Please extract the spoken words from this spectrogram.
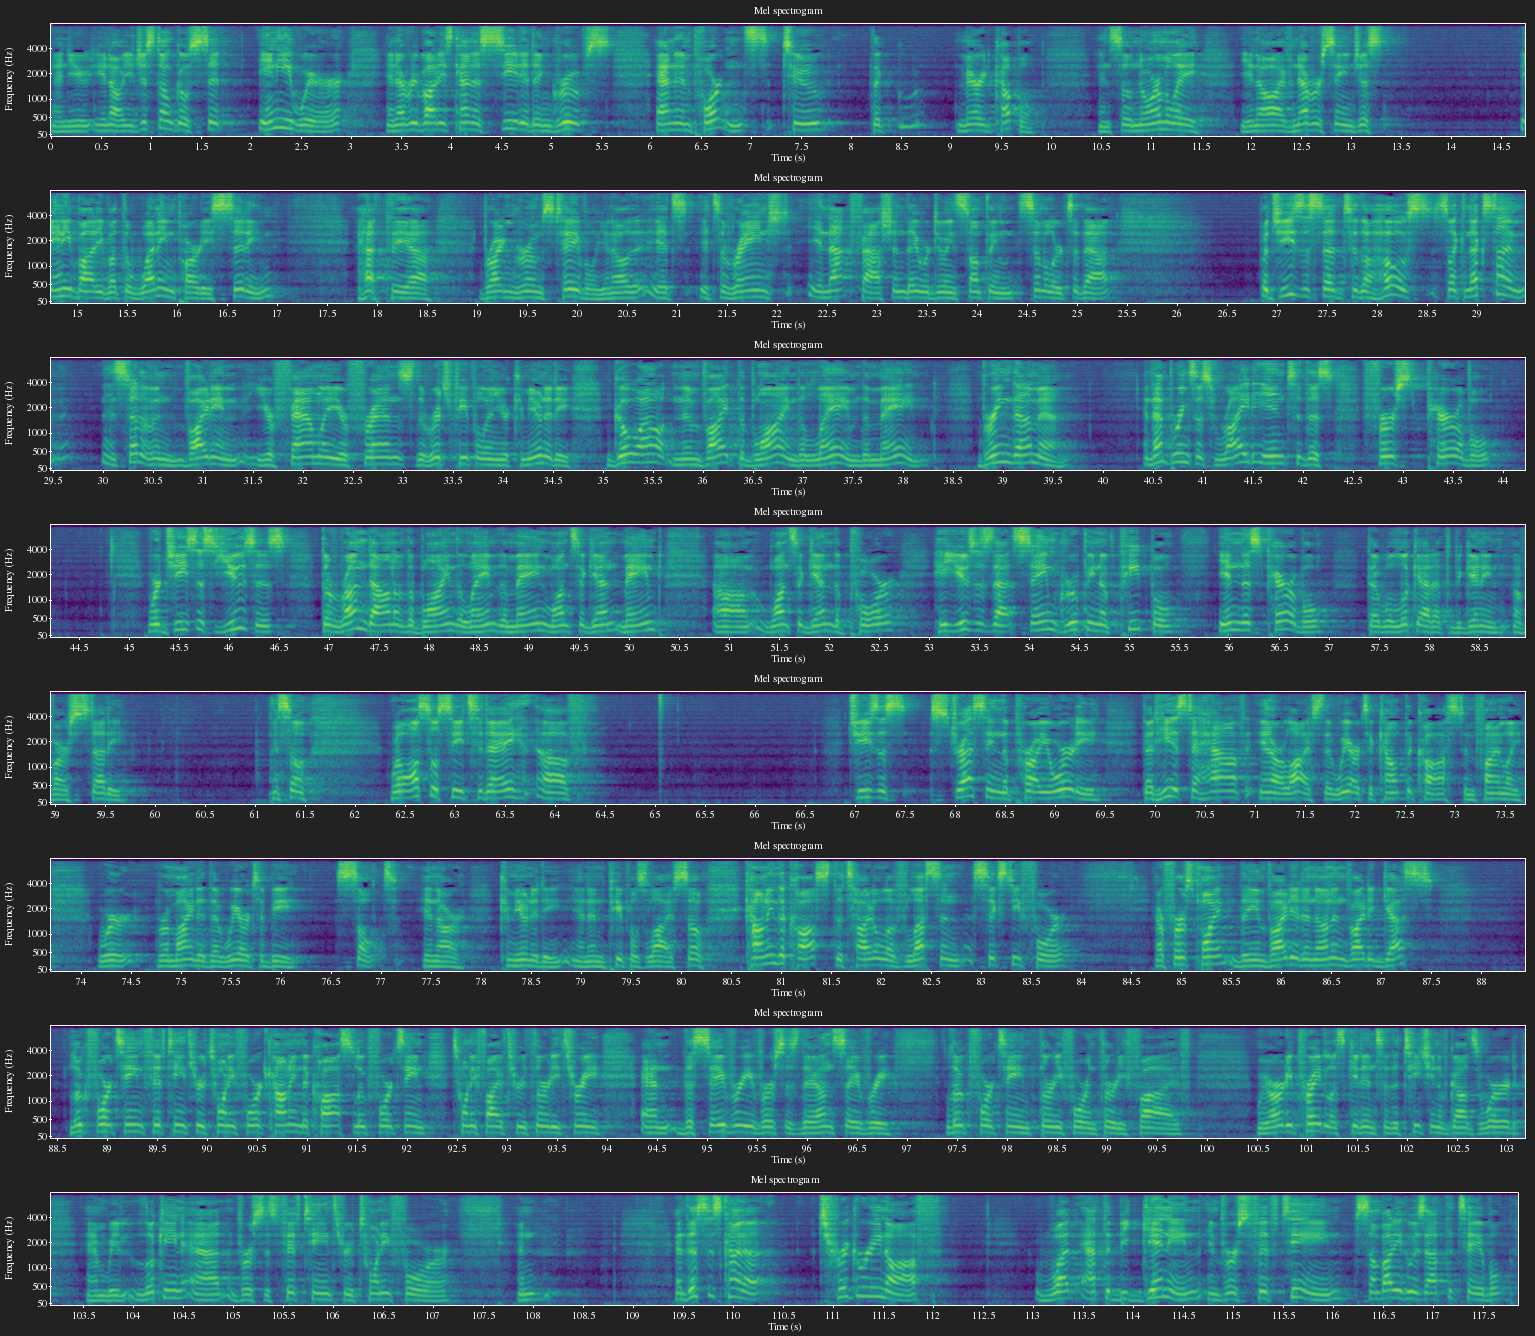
And you, you know, you just don't go sit anywhere and everybody's kind of seated in groups and importance to the married couple. And so normally, you know, I've never seen just anybody but the wedding party sitting at the uh, bride and groom's table. You know, it's it's arranged in that fashion. They were doing something similar to that. But Jesus said to the host, it's like next time instead of inviting your family, your friends, the rich people in your community, go out and invite the blind, the lame, the maimed. Bring them in. And that brings us right into this first parable where Jesus uses the rundown of the blind, the lame, the maimed, once again, maimed, uh, once again, the poor. He uses that same grouping of people in this parable that we'll look at at the beginning of our study. And so we'll also see today of Jesus stressing the priority that he is to have in our lives, that we are to count the cost, and finally, we're reminded that we are to be salt in our community and in people's lives. So, counting the cost, the title of lesson 64. Our first point the invited and uninvited guests. Luke 14, 15 through 24, counting the cost, Luke 14, 25 through 33, and the savory versus the unsavory, Luke 14, 34 and 35. We already prayed, let's get into the teaching of God's Word, and we're looking at verses 15 through 24. And, and this is kind of triggering off what at the beginning in verse 15, somebody who is at the table,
